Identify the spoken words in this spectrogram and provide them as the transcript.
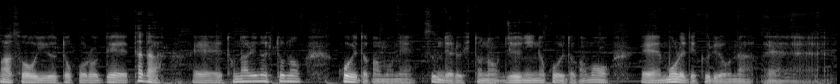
まあ、そういうところで、ただ、えー、隣の人の声とかもね、住んでる人の住人の声とかも、えー、漏れてくるような、えー、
